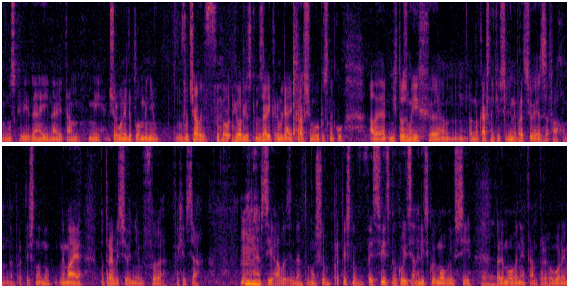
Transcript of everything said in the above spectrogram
в Москві, да, і навіть там мій червоний диплом мені вручали в Геор- Георгіївському залі Кремля як кращому випускнику. Але ніхто з моїх е, однокашників сьогодні не працює за фахом. Практично ну, немає потреби сьогодні в фахівцях в цій галузі, да? тому що практично весь світ спілкується англійською мовою, всі перемовини, там, переговори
